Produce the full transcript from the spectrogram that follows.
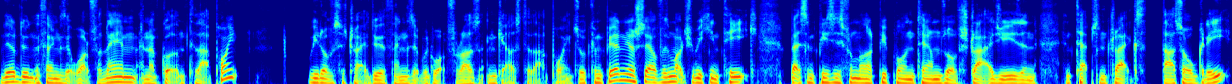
they're doing the things that work for them, and I've got them to that point. We'd obviously try to do the things that would work for us and get us to that point. So, comparing yourself as much as we can take bits and pieces from other people in terms of strategies and, and tips and tricks, that's all great.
